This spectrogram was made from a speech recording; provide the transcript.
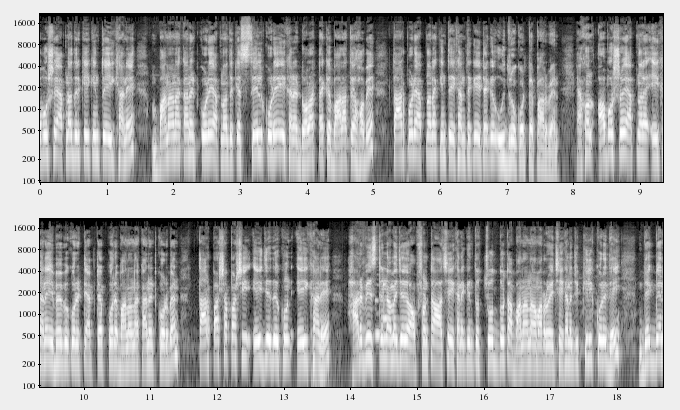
অবশ্যই আপনাদেরকে কিন্তু এইখানে বানানা কানেক্ট করে আপনাদেরকে সেল করে এখানে ডলারটাকে বাড়াতে হবে। তারপরে আপনারা কিন্তু এখান থেকে এটাকে উইথড্র করতে পারবেন। এখন অবশ্যই আপনারা এইখানে এইভাবে করে ট্যাপ ট্যাপ করে বানানা কানেক্ট করবেন। তার পাশাপাশি এই যে দেখুন, এইখানে হারভেস্ট নামে যে অপশনটা আছে, এখানে কিন্তু চোদ্দোটা বানানা আমার রয়েছে। এখানে যদি ক্লিক করে দেই, দেখবেন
